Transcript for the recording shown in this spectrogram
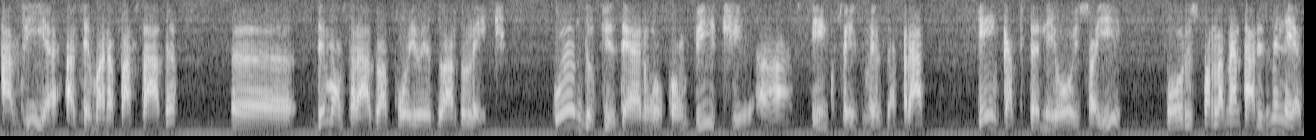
havia, a semana passada, demonstrado apoio a Eduardo Leite. Quando fizeram o convite a cinco, seis meses atrás, quem capitaneou isso aí foram os parlamentares mineiros.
